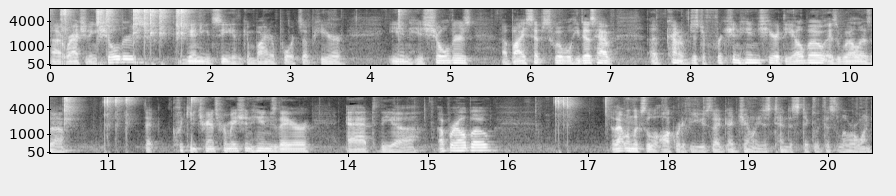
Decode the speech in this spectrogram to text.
uh, ratcheting shoulders. Again, you can see the combiner ports up here in his shoulders, a bicep swivel. He does have a kind of just a friction hinge here at the elbow, as well as a that clicky transformation hinge there at the uh, upper elbow. That one looks a little awkward if you use it. I, I, generally just tend to stick with this lower one,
